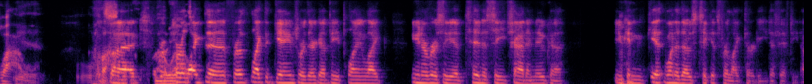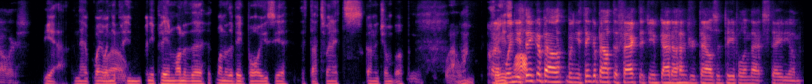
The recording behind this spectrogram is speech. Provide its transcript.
Wow. Yeah. Wow. But for, Wow. for like the for like the games where they're going to be playing like University of Tennessee Chattanooga, you Mhm. can get one of those tickets for like thirty to fifty dollars. Yeah, and then when, when you Wow. play when you're playing one of the one of the big boys, yeah, that's when it's gonna jump up. Wow. Wow, But crazy. when you think about when you think about the fact that you've got hundred thousand people in that stadium,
